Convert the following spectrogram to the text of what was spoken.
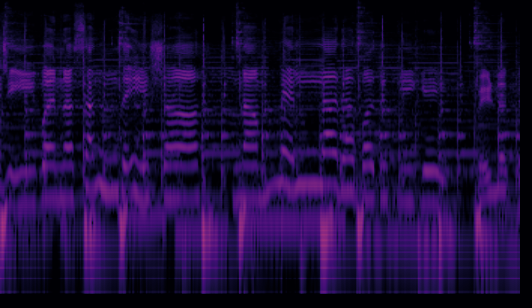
ಜೀವನ ಸಂದೇಶ. ನಮ್ಮೆಲ್ಲರ ಬದುಕಿಗೆ ಬೆಳಕ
